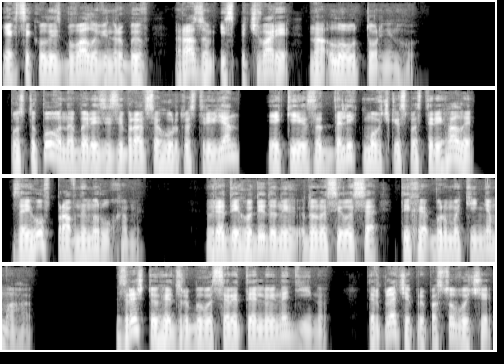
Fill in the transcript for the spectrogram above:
як це колись бувало, він робив разом із печварі на лоу Торнінгу. Поступово на березі зібрався гурт острів'ян, які задалік мовчки спостерігали за його вправними рухами. В ряди годи до них доносилося тихе бурмотіння мага. Зрештою, геть зробив усе ретельно і надійно, терпляче припасовуючи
